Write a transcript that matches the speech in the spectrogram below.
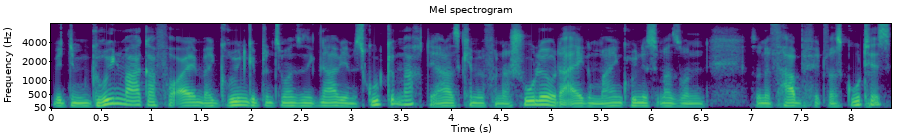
mit dem Grünmarker vor allem, bei Grün gibt uns immer so ein Signal, wir haben es gut gemacht, ja, das kennen wir von der Schule oder allgemein, Grün ist immer so, ein, so eine Farbe für etwas Gutes,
